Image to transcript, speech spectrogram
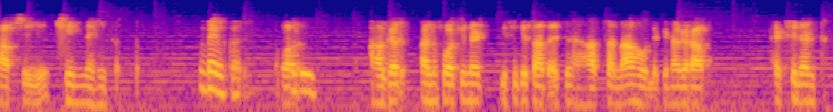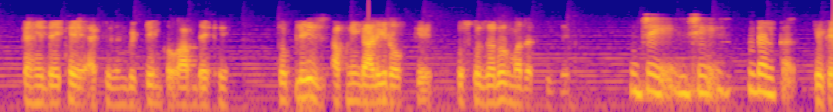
आपसे ये छीन नहीं सकता। बिल्कुल। और अगर अनफॉर्चुनेट किसी के साथ ऐसे हादसा ना हो लेकिन अगर आप एक्सीडेंट कहीं देखे एक्सीडेंट विक्टिम को आप देखे तो प्लीज़ अपनी गाड़ी रोक के उसको ज़रूर मदद कीजिए। जी जी बिल्कुल। क्योंकि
